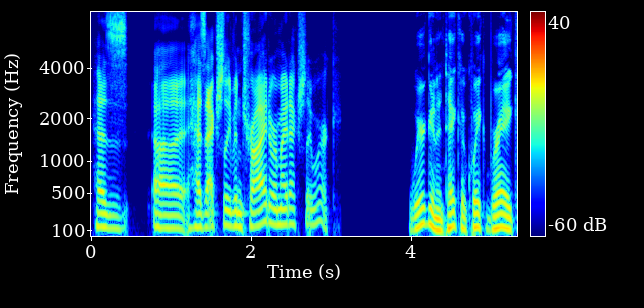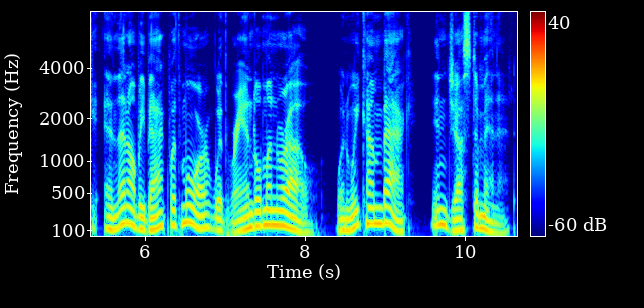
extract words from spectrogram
has uh, has actually been tried or might actually work. We're going to take a quick break, and then I'll be back with more with Randall Munroe when we come back in just a minute.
